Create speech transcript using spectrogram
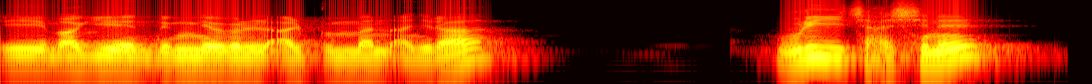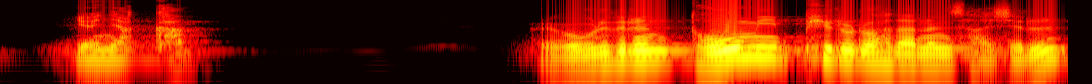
이 마귀의 능력을 알 뿐만 아니라 우리 자신의 연약함 그리고 우리들은 도움이 필요로 하다는 사실을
